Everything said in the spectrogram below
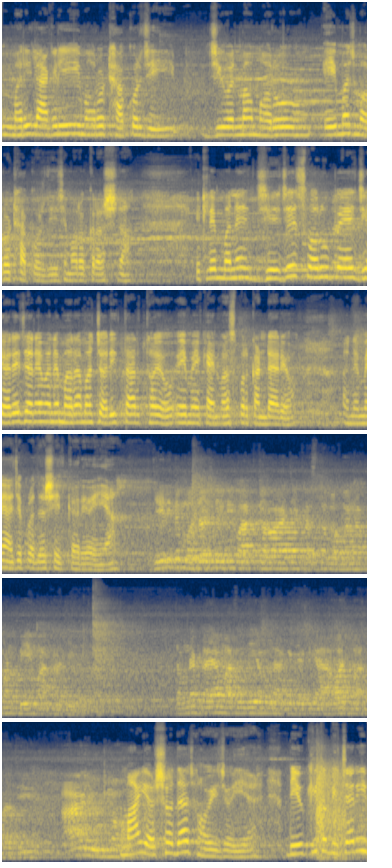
મારી લાગણી મારો ઠાકોરજી, જીવનમાં મારો એમ જ મારો ઠાકોરજી છે, મારો કૃષ્ણ એટલે મને જે જે સ્વરૂપે જ્યારે જ્યારે મને મારામાં ચરિતાર્થ થયો એ મેં કેનવાસ પર કંડાર્યો અને મેં આજે પ્રદર્શિત કર્યો અહીંયા. જે રીતે મધર્સ ડેની વાત કરવા છે કૃષ્ણ ભગવાનના પણ બે માતાજી તમને કયા માતાજી એમ લાગે છે કે આવા જ માતાજી આ યુગમાં મા યશોદા જ હોવી જોઈએ. દેવકી તો બિચારી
